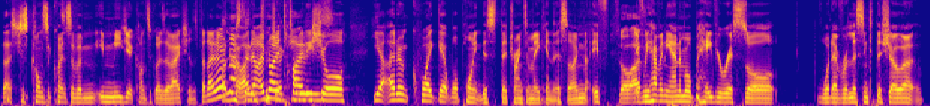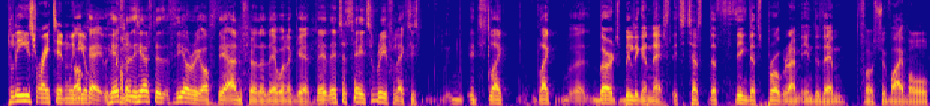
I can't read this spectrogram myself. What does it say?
That's just consequence of an immediate consequence of actions. But I don't know. I don't, I'm not entirely sure. Yeah, I don't quite get what point this they're trying to make in this. So I'm not, if So if I've- we have any animal behaviorists or whatever listening to the show, uh, please write in with okay. your Okay, Here's the, here's the theory of the answer that they want to get. They, they just say it's reflex. It's, it's like like uh, birds building a nest. It's just the thing that's programmed into them for survival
